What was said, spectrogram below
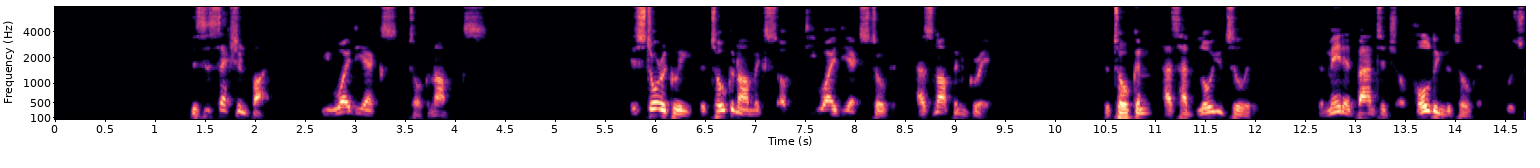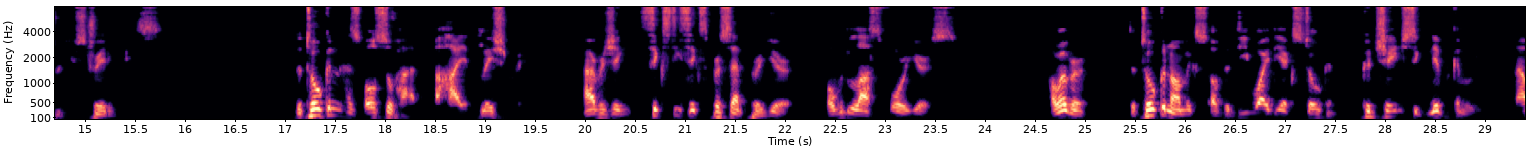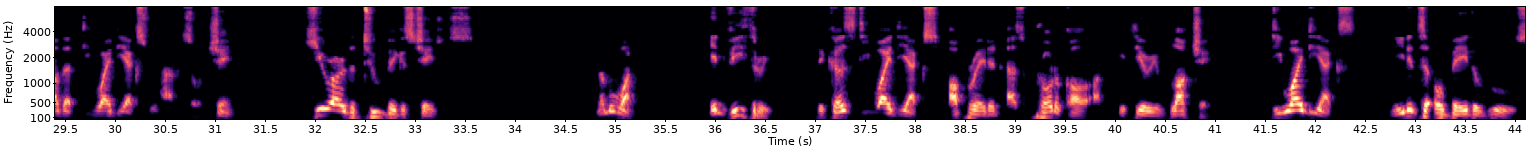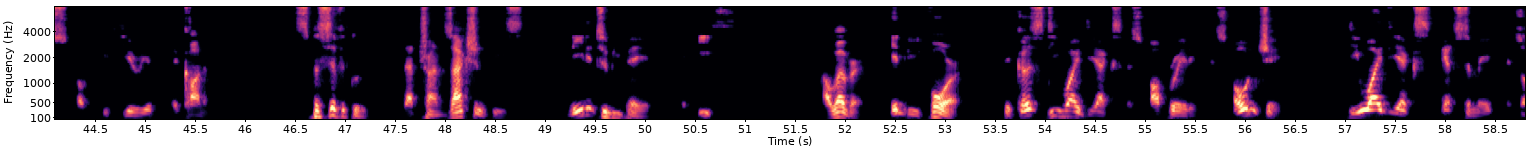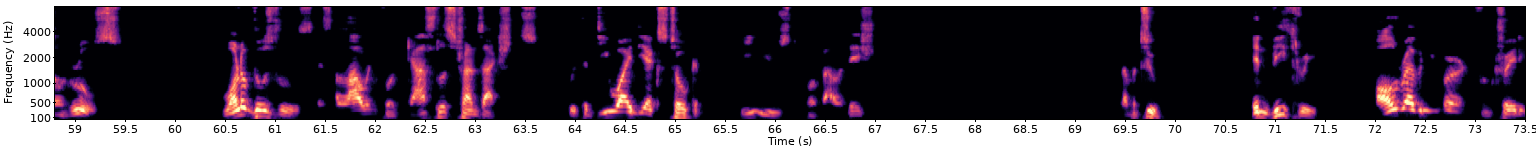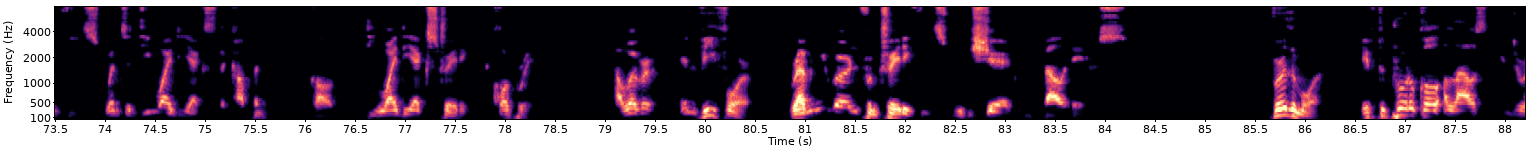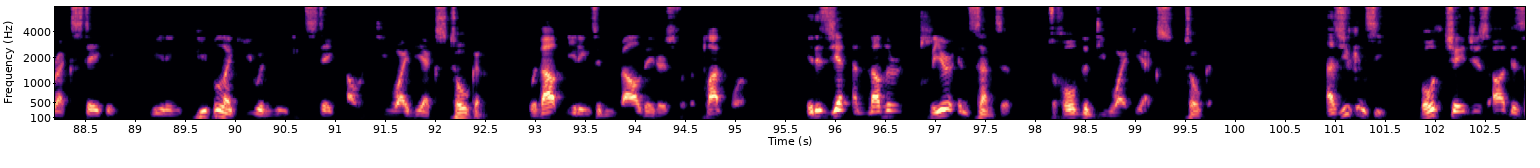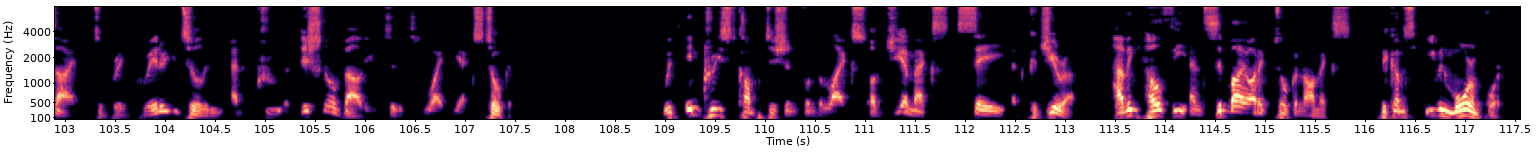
This is section 5 DYDX Tokenomics. Historically, the tokenomics of the DYDX token has not been great. The token has had low utility. The main advantage of holding the token was reduced trading fees. The token has also had a high inflation rate, averaging 66% per year over the last four years. However, the tokenomics of the DYDX token could change significantly now that DYDX will have its own chain. Here are the two biggest changes. Number one, in V3, because DYDX operated as a protocol on the Ethereum blockchain, DYDX needed to obey the rules of the Ethereum economy. Specifically, that transaction fees needed to be paid in ETH. However, in V4, because DYDX is operating its own chain, DYDX gets to make its own rules. One of those rules is allowing for gasless transactions with the DYDX token being used for validation. Number two, in V3, all revenue earned from trading fees went to DYDX, the company called DYDX Trading Incorporated. However, in V4, revenue earned from trading fees will be shared with validators. Furthermore, if the protocol allows indirect staking, meaning people like you and me can stake our DYDX token without needing to be validators for the platform, it is yet another clear incentive to hold the DYDX token. As you can see, both changes are designed to bring greater utility and accrue additional value to the DYDX token. With increased competition from the likes of GMX, SEI, and Kujira, having healthy and symbiotic tokenomics becomes even more important.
